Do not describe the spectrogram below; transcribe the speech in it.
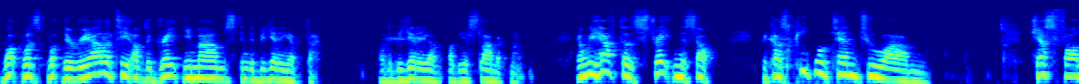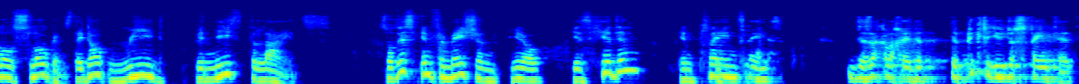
what was what the reality of the great imams in the beginning of time, or the beginning of, of the Islamic movement. And we have to straighten this out because people tend to um, just follow slogans. They don't read beneath the lines. So this information, you know, is hidden in plain sight. Jazakallah. The, the picture you just painted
